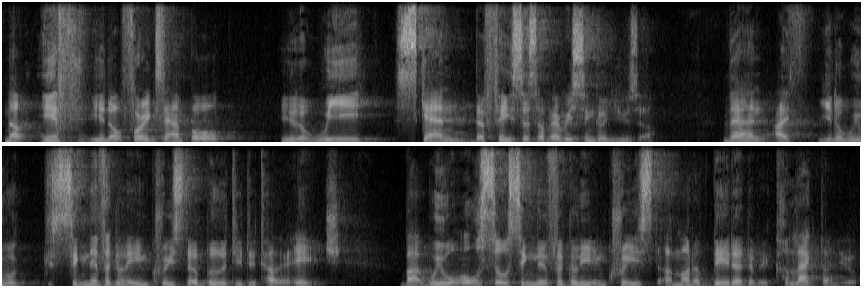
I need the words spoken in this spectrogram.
Now, if, you know, for example, you know, we scan the faces of every single user, then I, you know, we will significantly increase the ability to tell your age. But we will also significantly increase the amount of data that we collect on you.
